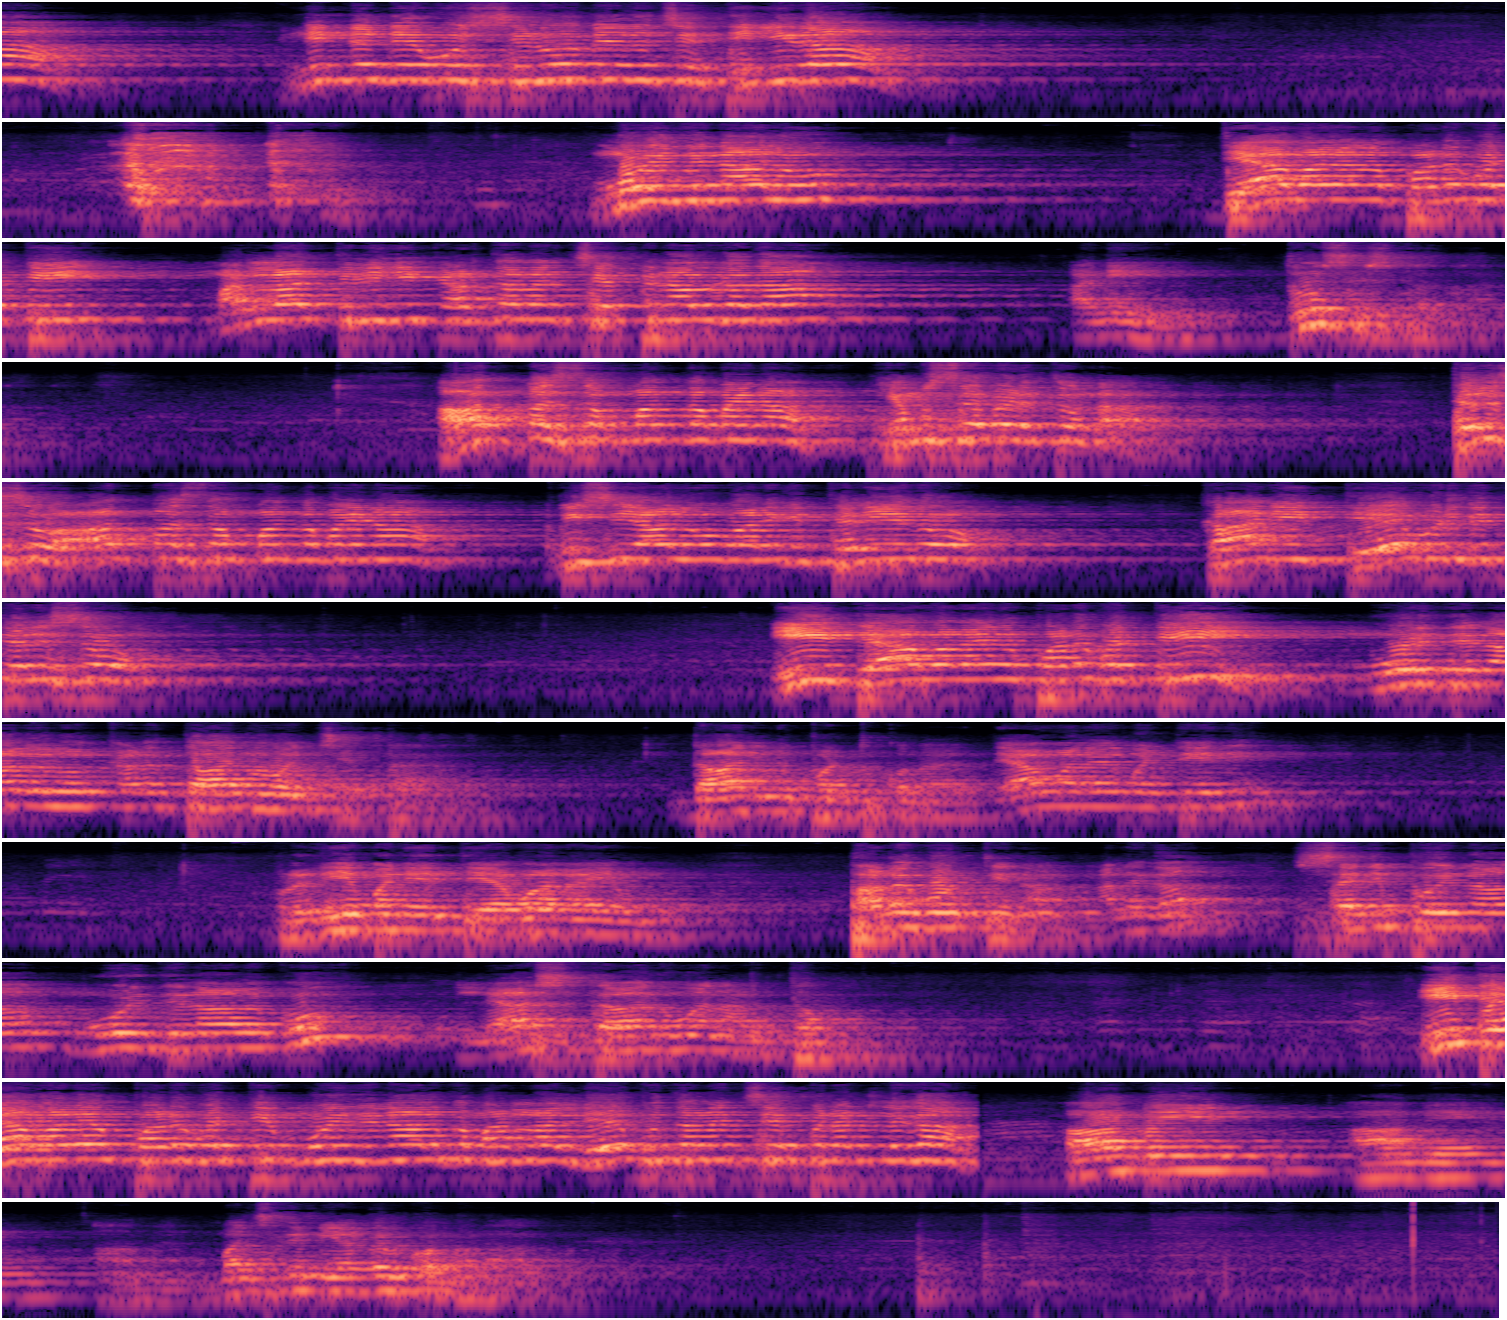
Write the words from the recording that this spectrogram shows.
నిన్ను నువ్వు శిలువ మీద నుంచి దిగిరా. మూడు దేవాలయాలు పడగొట్టి మరలా తిరిగి కడతానని చెప్పినావు కదా అని దూషిస్తున్నారు. ఆత్మ సంబంధమైన హింస పెడుతున్నారు. తెలుసు ఆత్మ సంబంధమైన విషయాలు వారికి తెలియదు కానీ దేవుడికి తెలుసు. ఈ దేవాలయం పడగొట్టి మూడు దినాలలో కడతాను అని చెప్పారు. దానిని పట్టుకున్నారు. దేవాలయం అంటే ఏది? హృదయం అనే దేవాలయం. పడగొట్టిన అనగా చనిపోయిన మూడు దినాలకు లేస్తారు అని అర్థం. ఈ దేవాలయం పడగొట్టి మూడు దినాలకు మరలా లేపుతానని చెప్పినట్లుగా. ఆమె ఆమె ఆమె మంచిది మీ అందరు కొన్నారా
